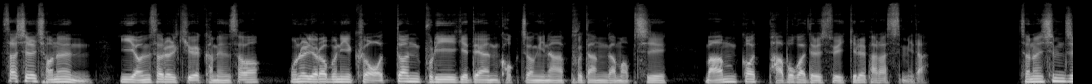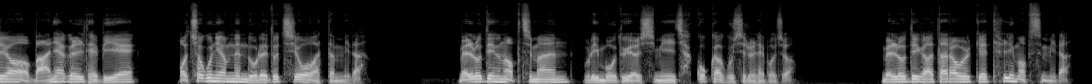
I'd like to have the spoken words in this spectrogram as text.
사실 저는 이 연설을 기획하면서 오늘 여러분이 그 어떤 불이익에 대한 걱정이나 부담감 없이 마음껏 바보가 될 수 있기를 바랐습니다. 저는 심지어 만약을 대비해 어처구니 없는 노래도 지어왔답니다. 멜로디는 없지만 우리 모두 열심히 작곡가 구실을 해보죠. 멜로디가 따라올 게 틀림없습니다.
